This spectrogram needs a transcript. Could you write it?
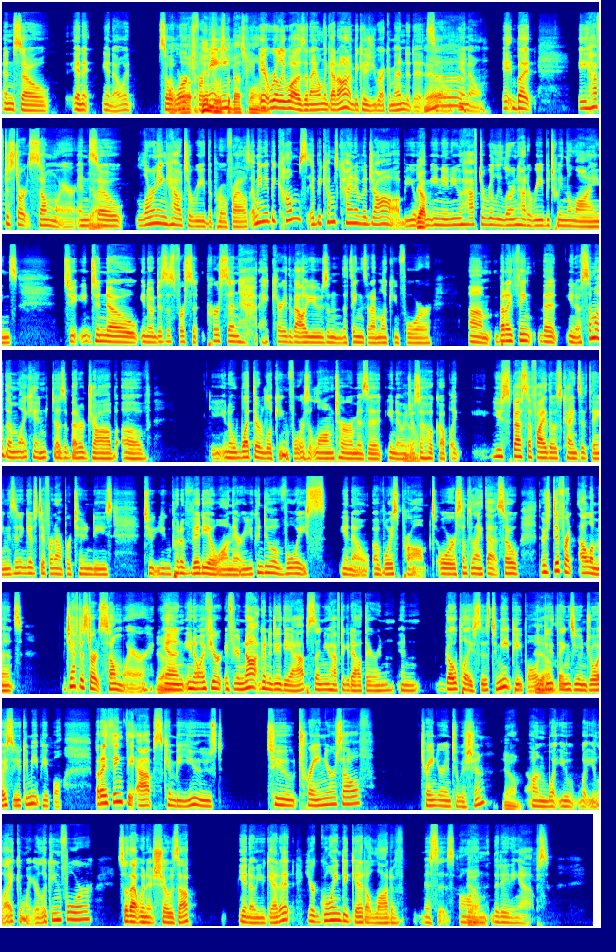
and so and it you know it so I it worked love- for Hinge me. was the best one. It really was, and I only got on it because you recommended it. So you know, it, but you have to start somewhere, and Yeah. so learning how to read the profiles. I mean, it becomes it becomes kind of a job. You, I mean, you, you have to really learn how to read between the lines to to know, you know, does this person person carry the values and the things that I'm looking for. Um, but I think that you know some of them, like Hinge, does a better job of you know what they're looking for is it long term is it you know Yeah. just a hookup like you specify those kinds of things and it gives different opportunities to you can put a video on there you can do a voice you know a voice prompt or something like that so there's different elements but you have to start somewhere Yeah. and you know if you're if you're not going to do the apps then you have to get out there and and go places to meet people and Yeah. do things you enjoy so you can meet people but i think the apps can be used to train yourself train your intuition yeah. on what you what you like and what you're looking for so that when it shows up you know you get it you're going to get a lot of misses on the dating apps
